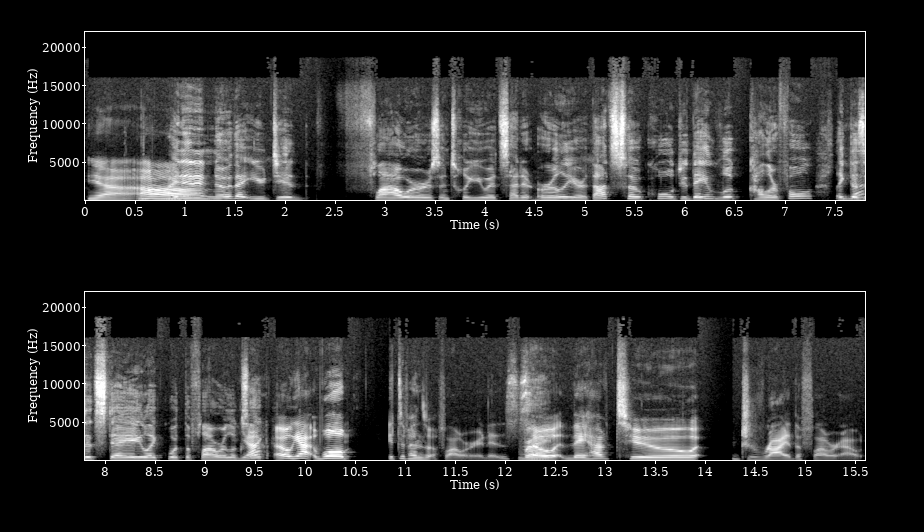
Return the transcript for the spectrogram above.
Yeah. Oh, I didn't know that you did flowers until you had said it earlier. That's so cool. Do they look colorful? Like, does it stay like what the flower looks yeah. like? Oh yeah. Well, it depends what flower it is. Right. So they have to dry the flower out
